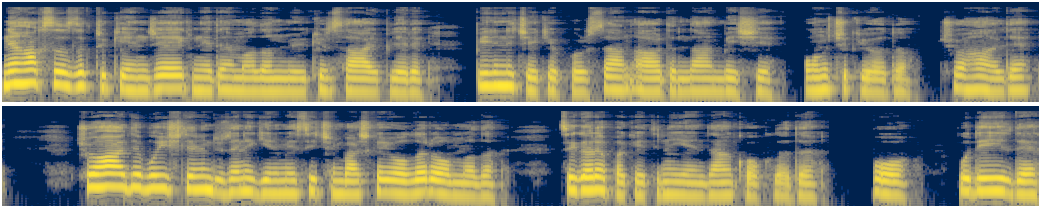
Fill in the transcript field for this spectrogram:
Ne haksızlık tükenecek ne de malın mülkün sahipleri. Birini çekip vursan ardından beşi. Onu çıkıyordu. Şu halde... Şu halde bu işlerin düzene girmesi için başka yollar olmalı. Sigara paketini yeniden kokladı. O, bu değil de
